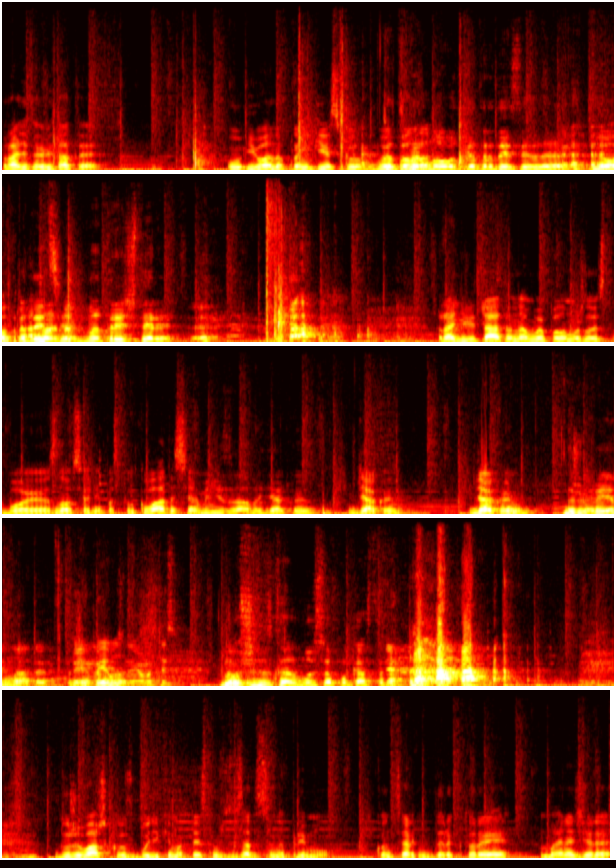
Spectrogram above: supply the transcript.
раді тебе вітати у Івано-Франківську. Випала нова така традиція. да. нова традиція. На, на 3-4. Раді вітати. Нам випала можливість з тобою знов сьогодні поспілкуватися. Мені з вами дякую. Дякую. Дякую. Дуже приємно. Дуже приємно. Ну, що сказав, ну все, покастер. Дуже важко з будь-яким артистом зв'язатися напряму. Концертні директори, менеджери.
